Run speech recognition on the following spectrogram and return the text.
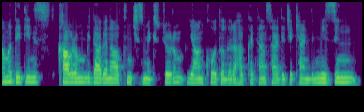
ama dediğiniz kavramı bir daha ben altını çizmek istiyorum. Yankı odaları hakikaten sadece kendimizin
